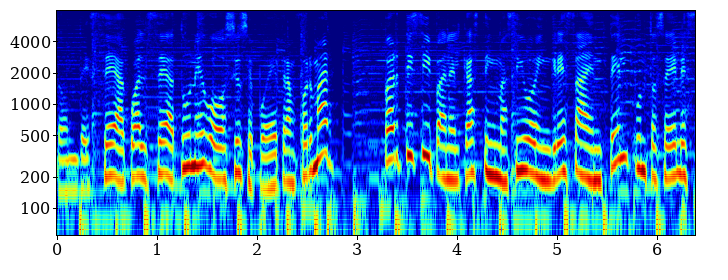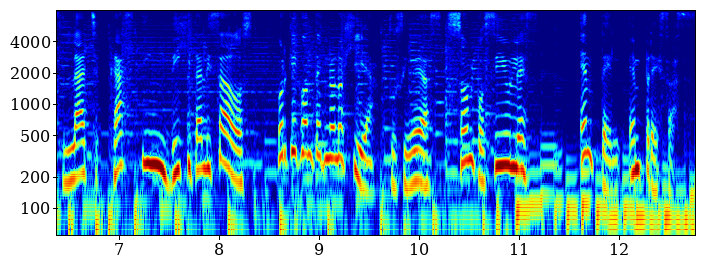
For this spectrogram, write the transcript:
donde sea cual sea tu negocio se puede transformar. Participa en el casting masivo e ingresa en tel.cl slash casting digitalizados, porque con tecnología tus ideas son posibles en Tel Empresas.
